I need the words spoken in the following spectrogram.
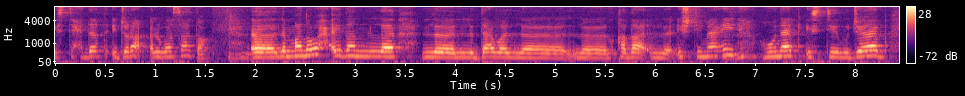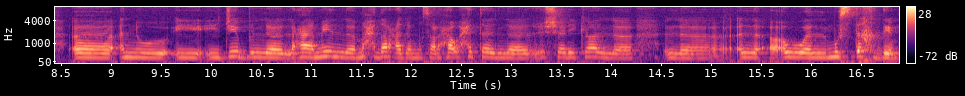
استحداث إجراء الوساطة. آه، لما نروح أيضا للدعوة القضاء الاجتماعي الاجتماعي هناك استوجاب آه، أنه يجيب العامل محضر عدم مصالحة وحتى الشركة أو المستخدم.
